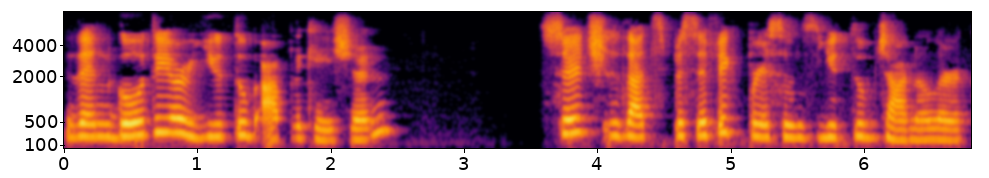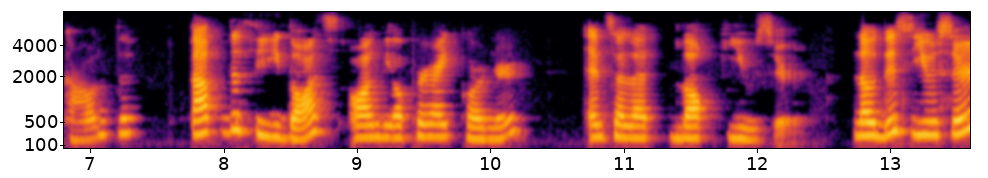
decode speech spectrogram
then go to your YouTube application, search that specific person's YouTube channel or account, tap the three dots on the upper right corner, and select block user. Now this user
